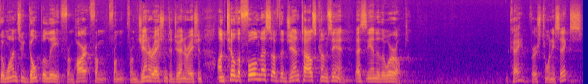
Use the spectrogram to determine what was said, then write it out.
the ones who don't believe from, heart, from, from, from generation to generation, until the fullness of the Gentiles comes in. That's the end of the world. Okay, verse 26.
